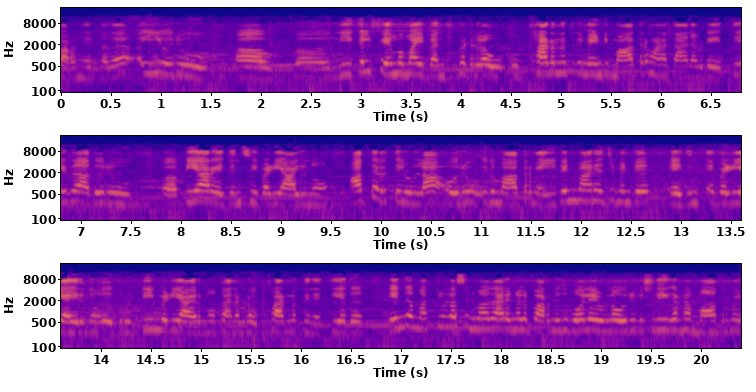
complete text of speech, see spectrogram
പറഞ്ഞിരുന്നത്. ഈ ഒരു ലീഗൽ ഫേമുമായി ബന്ധപ്പെട്ടുള്ള ഉദ്ഘാടനത്തിന് വേണ്ടി മാത്രമാണ് താൻ അവിടെ എത്തിയത്. അതൊരു പി ആർ ഏജൻസി വഴിയായിരുന്നു അത്തരത്തിലുള്ള ഒരു ഇത് മാത്രമേ ഇവന്റ് മാനേജ്മെന്റ് ഏജൻസി വഴിയായിരുന്നു ഗ്രൂപ്പ് ടീം വഴിയായിരുന്നു താൻ അവിടെ ഉദ്ഘാടനത്തിന് എത്തിയത് എന്ന് മറ്റുള്ള സിനിമാ താരങ്ങൾ പറഞ്ഞതുപോലെയുള്ള ഒരു വിശദീകരണം മാത്രമേ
